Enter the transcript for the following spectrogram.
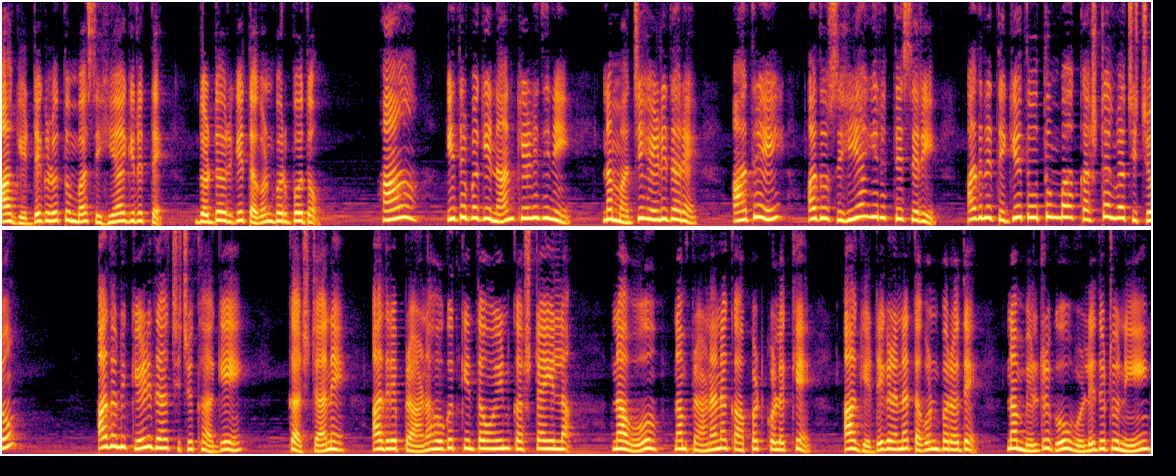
ಆ ಗೆಡ್ಡೆಗಳು ತುಂಬ ಸಿಹಿಯಾಗಿರುತ್ತೆ. ದೊಡ್ಡವರಿಗೆ ತಗೊಂಡು ಬರ್ಬೋದು. ಹಾ, ಇದ್ರ ಬಗ್ಗೆ ನಾನು ಕೇಳಿದ್ದೀನಿ. ನಮ್ಮ ಅಜ್ಜಿ ಹೇಳಿದ್ದಾರೆ. ಆದ್ರೆ ಅದು ಸಿಹಿಯಾಗಿರುತ್ತೆ ಸರಿ. ಅದನ್ನು ತೆಗೆಯೋದು ತುಂಬಾ ಕಷ್ಟ ಅಲ್ವಾ ಚಿಚು ಅದನ್ನು ಕೇಳಿದ ಚಿಚುಕಾಗೆ ಕಷ್ಟನೇ, ಆದ್ರೆ ಪ್ರಾಣ ಹೋಗೋದ್ಕಿಂತ ಏನು ಕಷ್ಟ ಇಲ್ಲ. ನಾವು ನಮ್ಮ ಪ್ರಾಣನ ಕಾಪಾಡ್ಕೊಳ್ಳೋಕ್ಕೆ ಆ ಗೆಡ್ಡೆಗಳನ್ನ ತಗೊಂಡ್ ಬರೋದೆ ನಮ್ಮೆಲ್ರಿಗೂ ಒಳ್ಳೇದು ನೀ.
